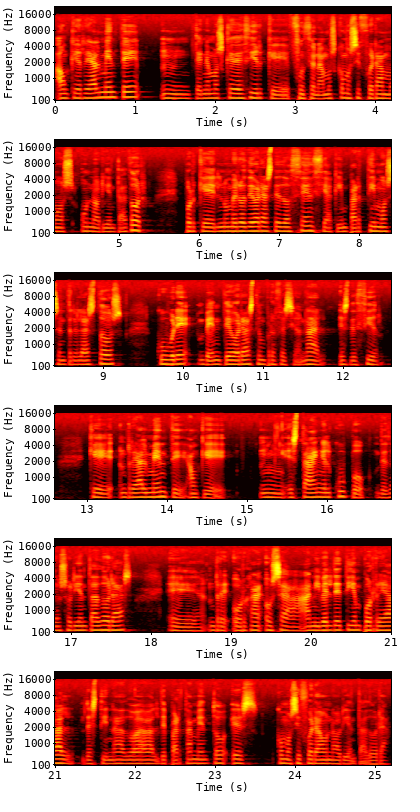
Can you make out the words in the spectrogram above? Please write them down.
aunque realmente mm, tenemos que decir que funcionamos como si fuéramos un orientador, porque el número de horas de docencia que impartimos entre las dos cubre 20 horas de un profesional. Es decir, que realmente, aunque mm, está en el cupo de dos orientadoras, eh, o sea, a nivel de tiempo real destinado al departamento es como si fuera una orientadora.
